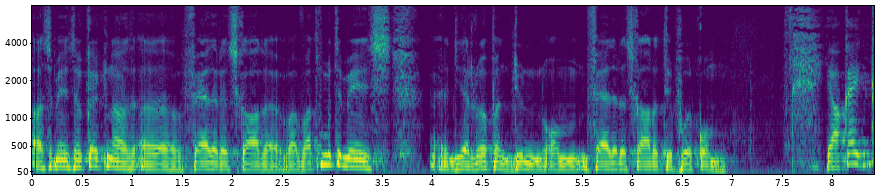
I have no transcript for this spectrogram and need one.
As mense nou kyk na uh verdere skade, wat, wat moet 'n mens uh, deurlopend doen om verdere skade te voorkom? Ja, kyk,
